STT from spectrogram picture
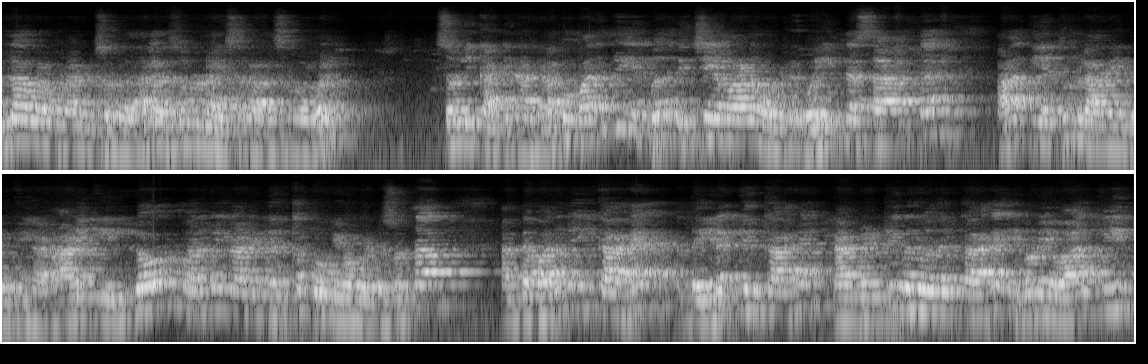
அல்லாஹ் ரபுல்லாவின் சொல்வதால் ரசூலுல்லாஹி ஸல்லல்லாஹு அவர்கள் சொல்லி காட்டினார்கள் அப்போ மறுமை என்பது நிச்சயமான ஒன்று. ஒய்ந்த சார்ந்த ஆத்தியத்துள் ஆரை நாளைக்கு எல்லோரும் மறுமை நாளில் நிற்க போகிறோம் என்று சொன்னால் அந்த மறுமைக்காக அந்த இலக்கிற்காக நான் வெற்றி பெறுவதற்காக என்னுடைய வாழ்க்கையில்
